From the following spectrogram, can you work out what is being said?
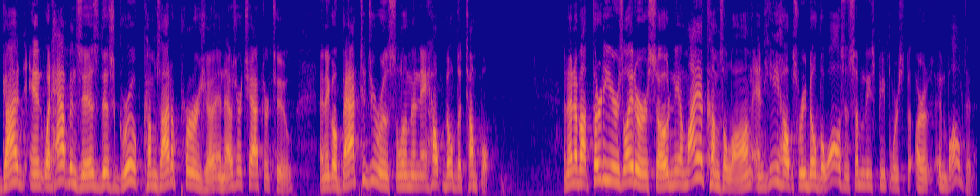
God, and what happens is this group comes out of Persia in Ezra chapter 2, and they go back to Jerusalem and they help build the temple. And then about 30 years later or so, Nehemiah comes along and he helps rebuild the walls, and some of these people are, st- are involved in it.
